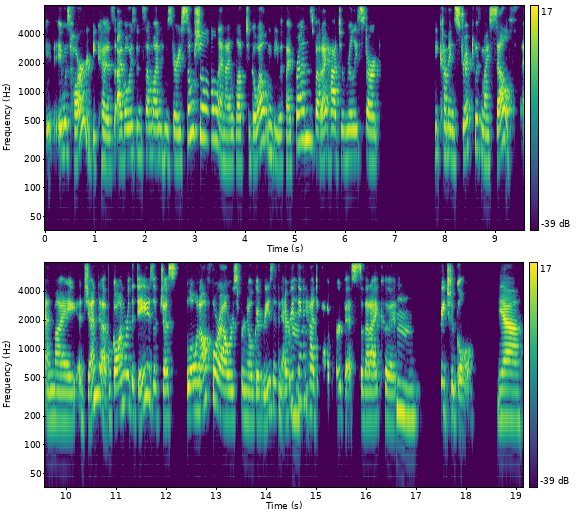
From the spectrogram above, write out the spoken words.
it, it, was hard because I've always been someone who's very social and I love to go out and be with my friends, but I had to really start becoming strict with myself and my agenda. Gone were the days of just blowing off four hours for no good reason. Everything mm. had to have a purpose so that I could mm. reach a goal. Yeah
